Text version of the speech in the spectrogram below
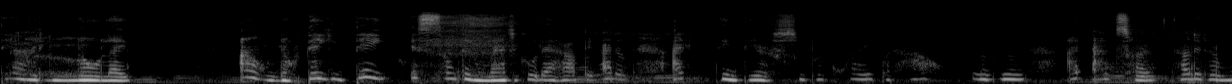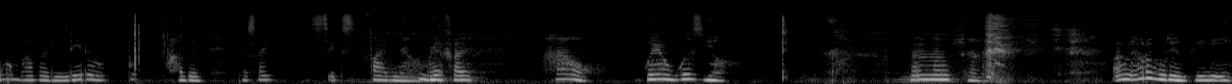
They already know. Like, I don't know. They they it's something magical that happened. I don't. I think they are super quiet, but how? Mm-hmm. I asked her, how did her mom have a little brother that's like six five now, Yeah, right? five. How? Where was y'all? I'm not sure. I mean, I don't really be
